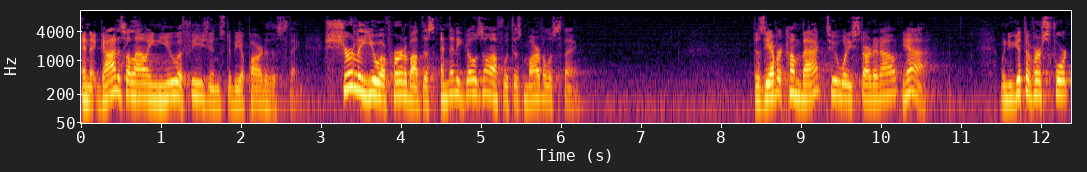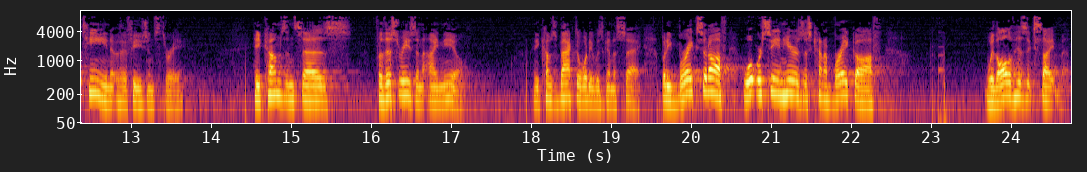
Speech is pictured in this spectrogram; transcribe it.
And that God is allowing you Ephesians to be a part of this thing. Surely you have heard about this. And then he goes off with this marvelous thing. Does he ever come back to what he started out? Yeah. When you get to verse 14 of Ephesians 3, he comes and says, for this reason I kneel. And he comes back to what he was going to say. But he breaks it off. What we're seeing here is this kind of break off with all of his excitement.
